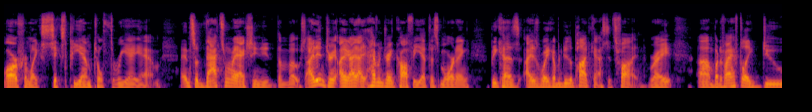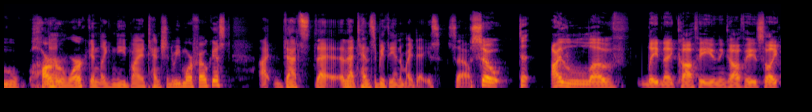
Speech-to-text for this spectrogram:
are from like 6 p.m. till 3 a.m. And so that's when I actually need it the most. I didn't drink I, I haven't drank coffee yet this morning because I just wake up and do the podcast. It's fine, right? Um, but if I have to like do harder work and like need my attention to be more focused, I that's that and that tends to be at the end of my days. So So I love late night coffee, evening coffee. So like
